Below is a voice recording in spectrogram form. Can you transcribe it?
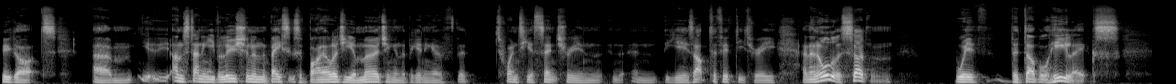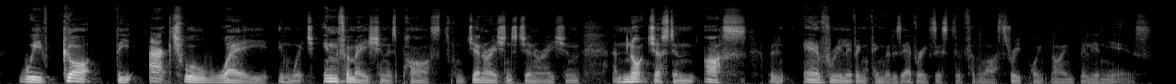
We've got um, understanding evolution and the basics of biology emerging in the beginning of the 20th century in the years up to 53 and then all of a sudden with the double helix we've got the actual way in which information is passed from generation to generation, and not just in us, but in every living thing that has ever existed for the last 3.9 billion years.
